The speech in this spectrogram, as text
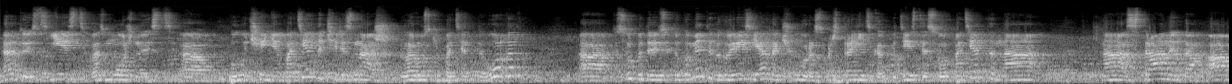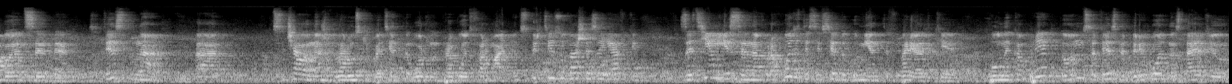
да, то есть есть возможность а, получения патента через наш белорусский патентный орган, а, то есть вы подаете документы, вы говорите, я хочу распространить как бы, действие своего патента на, на страны там, А, Б, С, Д. Соответственно, сначала наш белорусский патентный орган проводит формальную экспертизу вашей заявки, затем, если она проходит, если все документы в порядке, полный комплект, то он, соответственно, переходит на стадию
